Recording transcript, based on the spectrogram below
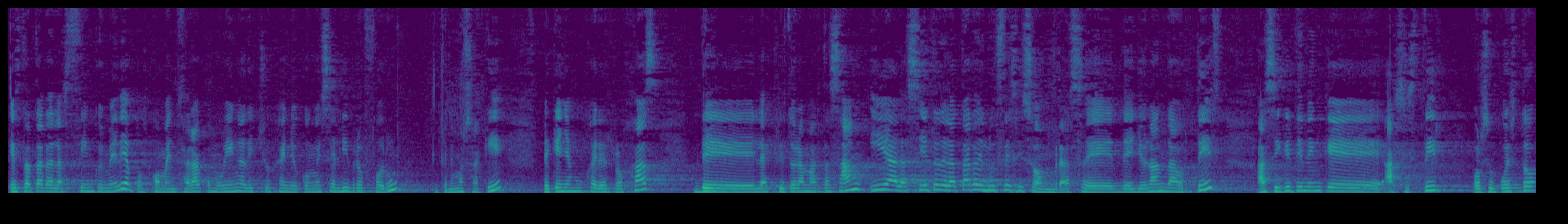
que esta tarde a las cinco y media pues comenzará, como bien ha dicho Eugenio, con ese libro Forum que tenemos aquí, Pequeñas Mujeres Rojas, de la escritora Marta San, y a las 7 de la tarde Luces y Sombras, eh, de Yolanda Ortiz. Así que tienen que asistir, por supuesto,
